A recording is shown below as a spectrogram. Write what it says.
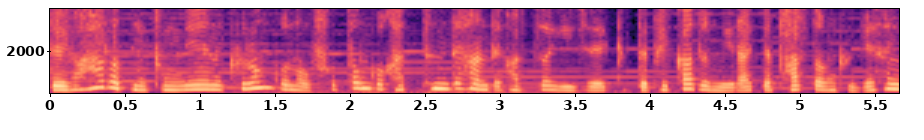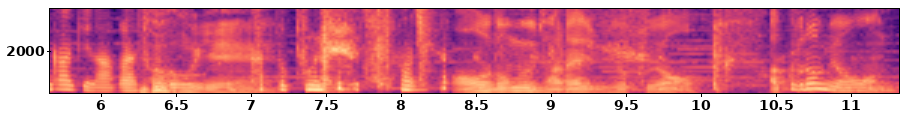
내가 알았던 동네에는 그런 건 없었던 것 같은데 하는데 갑자기 이제 그때 백화점 일할 때 봤던 그게 생각이 나가지고 오, 예. 카톡 보냈어요. 어, 너무 잘해 주셨고요. 아, 그러면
